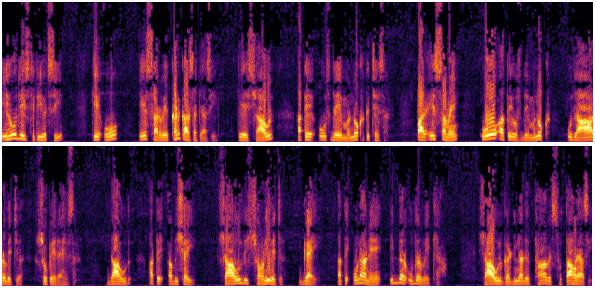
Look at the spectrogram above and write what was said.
ਇਹੋ ਜਿਹੀ ਸਥਿਤੀ ਵਿੱਚ ਸੀ ਕਿ ਉਹ ਇਹ ਸਰਵੇਖਣ ਕਰ ਸਕਿਆ ਸੀ ਕਿ ਸ਼ਾਉਲ ਅਤੇ ਉਸ ਦੇ ਮਨੁੱਖ ਕਿੱਥੇ ਸਨ। ਪਰ ਇਸ ਸਮੇਂ ਉਹ ਅਤੇ ਉਸ ਦੇ ਮਨੁੱਖ ਉਜਾੜ ਵਿੱਚ ਛੁਪੇ ਰਹੇ ਸਨ। ਦਾਊਦ ਅਤੇ ਅਬਿਸ਼ਈ ਸ਼ਾਉਲ ਦੀ ਛਾਉਣੀ ਵਿੱਚ ਗਏ ਅਤੇ ਉਹਨਾਂ ਨੇ ਇੱਧਰ ਉੱਧਰ ਵੇਖਿਆ। ਸ਼ਾਉਲ ਗੱਡੀਆਂ ਦੇ ਥਾਂ ਵਿੱਚ ਸੁੱਤਾ ਹੋਇਆ ਸੀ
